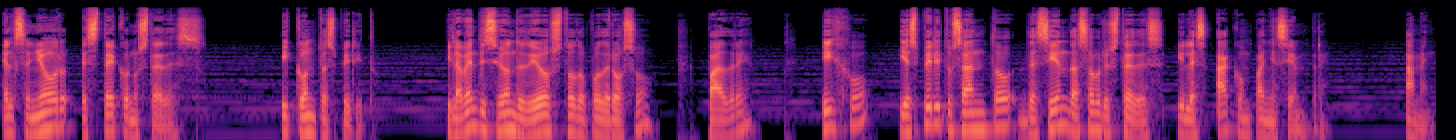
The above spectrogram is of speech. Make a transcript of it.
El Señor esté con ustedes y con tu espíritu. Y la bendición de Dios Todopoderoso, Padre, Hijo y Espíritu Santo descienda sobre ustedes y les acompañe siempre. Amén.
